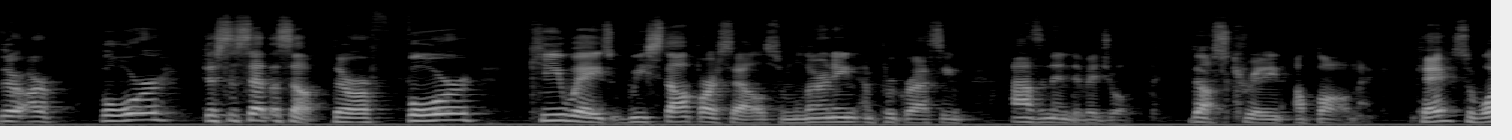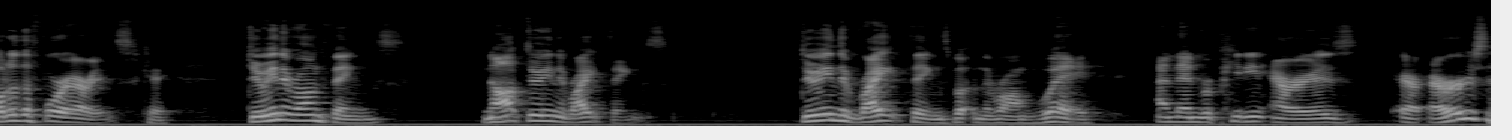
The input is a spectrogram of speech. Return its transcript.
there are four, just to set this up, there are four key ways we stop ourselves from learning and progressing as an individual, thus creating a bottleneck. Okay, so what are the four areas? Okay, doing the wrong things, not doing the right things, doing the right things but in the wrong way, and then repeating errors, er, errors,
